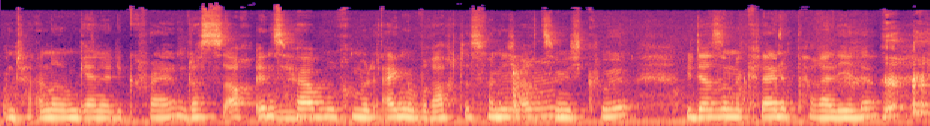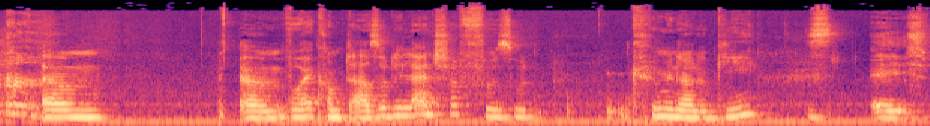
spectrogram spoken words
unter anderem gerne die Crime. Das ist auch ins mhm. Hörbuch mit eingebracht. Das fand ich auch mhm. ziemlich cool. Wieder so eine kleine Parallele. ähm, ähm, woher kommt da so die Leidenschaft für so Kriminologie? Ey, ich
